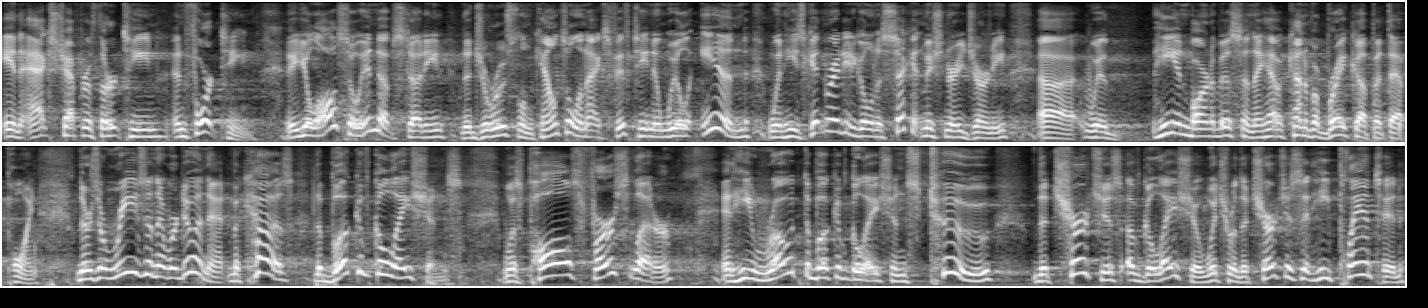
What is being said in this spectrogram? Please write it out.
in Acts chapter 13 and 14. You'll also end up studying the Jerusalem Council in Acts 15, and we'll end when he's getting ready to go on a second missionary journey uh, with he and Barnabas, and they have kind of a breakup at that point. There's a reason that we're doing that because the book of Galatians was Paul's first letter, and he wrote the book of Galatians to the churches of Galatia, which were the churches that he planted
